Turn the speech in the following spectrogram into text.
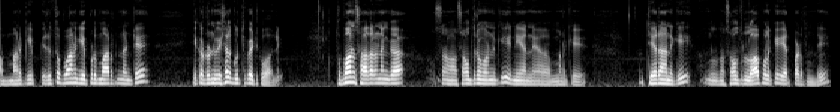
మనకి పెరు తుఫానుకి ఎప్పుడు మారుతుందంటే ఇక్కడ రెండు విషయాలు గుర్తుపెట్టుకోవాలి. తుఫాను సాధారణంగా స- సముద్రానికి మనకి తీరానికి సముద్రం లోపలికి ఏర్పడుతుంది.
